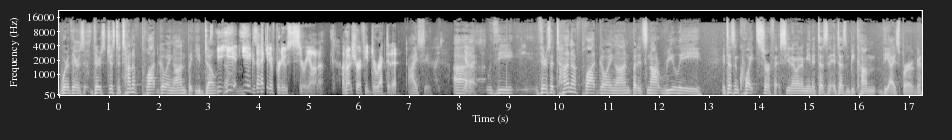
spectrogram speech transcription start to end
where there's there's just a ton of plot going on, but you don't. He, he, um, he executive produced Syriana. I'm not sure if he directed it. I see. Uh, Yeah. The there's a ton of plot going on, but it's not really. It doesn't quite surface. You know what I mean? It doesn't. It doesn't become the iceberg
